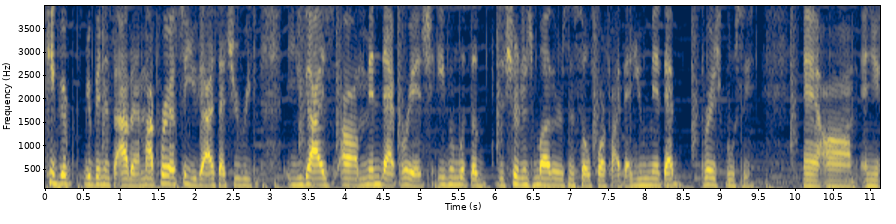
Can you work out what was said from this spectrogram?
Keep your, your business out of it. My prayers to you guys that you re, you guys um, mend that bridge, even with the, the children's mothers and so forth like that. You mend that bridge, Boosie and um and you,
